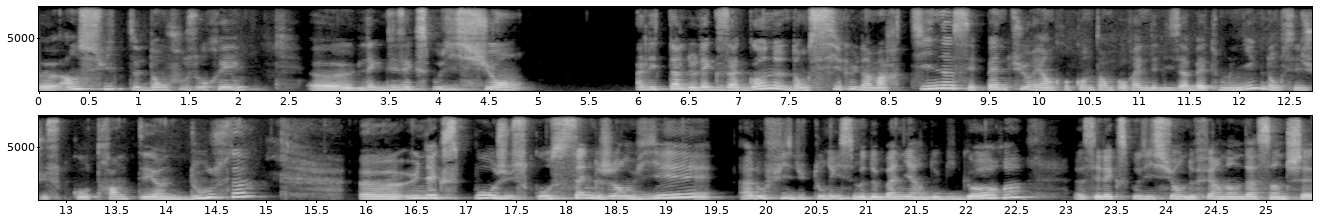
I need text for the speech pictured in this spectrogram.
Euh, ensuite, donc, vous aurez euh, les, expositions à l'étal de l'Hexagone, donc Cyril Lamartine, c'est peinture et encre contemporaine d'Elisabeth Monique, donc c'est jusqu'au 31-12. Euh, une expo jusqu'au 5 janvier à l'Office du tourisme de Bagnères de Bigorre. Euh, c'est l'exposition de Fernanda Sanchez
